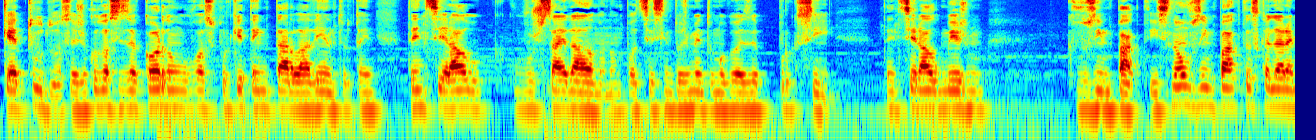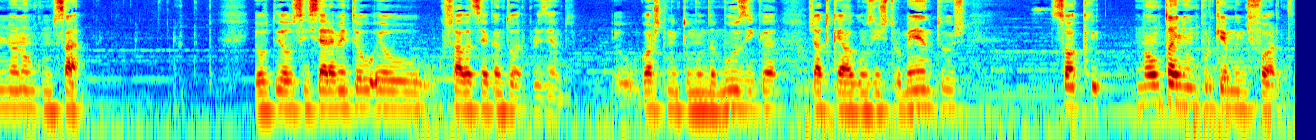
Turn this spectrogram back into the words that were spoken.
que é tudo. Ou seja, quando vocês acordam, o vosso porquê tem de estar lá dentro, tem, tem de ser algo que vos sai da alma, não pode ser simplesmente uma coisa porque sim. Tem de ser algo mesmo que vos impacte. E se não vos impacta, se calhar é melhor não começar. Eu, eu sinceramente, eu, eu gostava de ser cantor, por exemplo. Eu gosto muito do mundo da música, já toquei alguns instrumentos, só que não tenho um porquê muito forte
